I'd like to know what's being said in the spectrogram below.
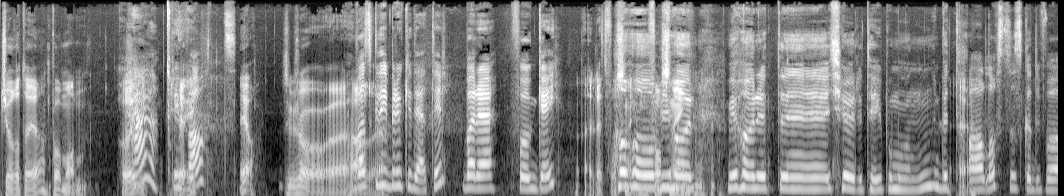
kjøretøyet på månen. Hæ? Privat? Ja, skal vi se eh. Hva skal de bruke det til? Bare få gøy? Det er Litt forskning. Haha, vi, har, vi har et uh, kjøretøy på månen. Betal oss, så skal du få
